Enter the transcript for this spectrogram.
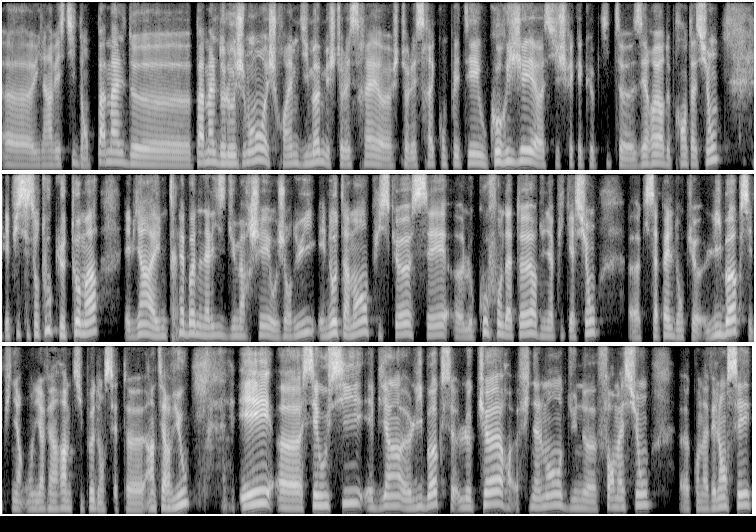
Euh, il a investi dans pas mal de pas mal de logements et je crois même d'immeubles. Mais je te laisserai je te laisserai compléter ou corriger si je fais quelques petites erreurs de présentation. Et puis c'est surtout que Thomas, eh bien, a une très bonne analyse du marché aujourd'hui et notamment puisque c'est le cofondateur d'une application qui s'appelle donc euh, l'e-box, et puis on y reviendra un petit peu dans cette euh, interview. Et c'est aussi eh bien l'e-box le cœur finalement d'une formation qu'on avait lancée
